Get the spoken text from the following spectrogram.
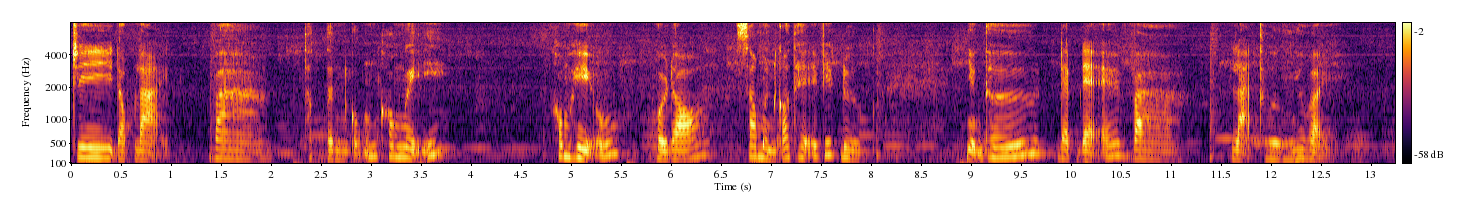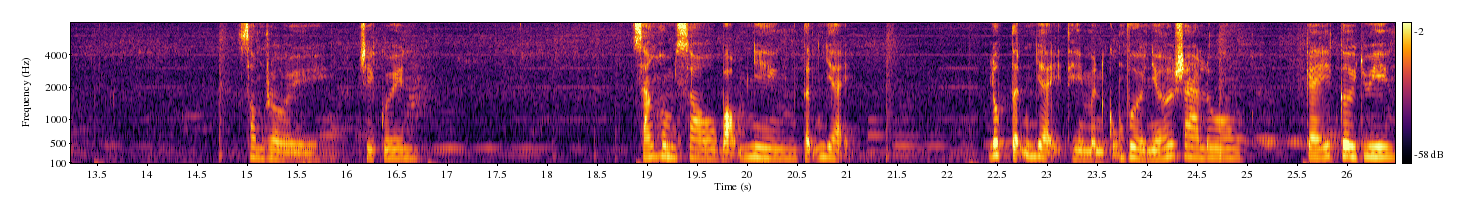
Tri đọc lại và thật tình cũng không nghĩ, không hiểu hồi đó sao mình có thể viết được những thứ đẹp đẽ và lạ thường như vậy xong rồi chị quên. Sáng hôm sau bỗng nhiên tỉnh dậy. Lúc tỉnh dậy thì mình cũng vừa nhớ ra luôn cái cơ duyên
